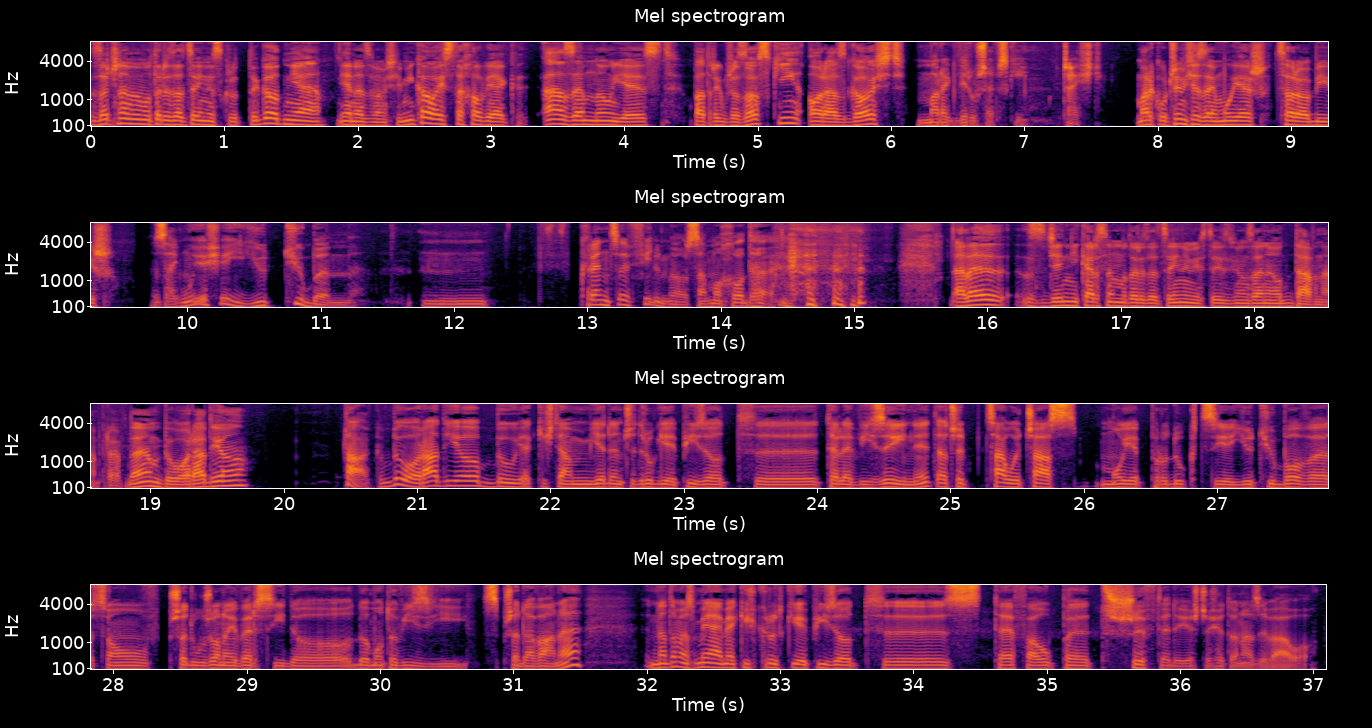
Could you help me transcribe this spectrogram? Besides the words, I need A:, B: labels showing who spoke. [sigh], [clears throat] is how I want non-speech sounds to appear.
A: Zaczynamy motoryzacyjny skrót tygodnia. Ja nazywam się Mikołaj Stachowiak, a ze mną jest Patryk Brzozowski oraz gość
B: Marek Wieruszewski.
C: Cześć.
A: Marku, czym się zajmujesz? Co robisz?
B: Zajmuję się YouTube'em. Mm, kręcę filmy o samochodach. [laughs]
A: Ale z dziennikarstwem motoryzacyjnym jesteś związany od dawna, prawda? Było radio?
B: Tak, było radio, był jakiś tam jeden czy drugi epizod y, telewizyjny. Znaczy, cały czas moje produkcje YouTube'owe są w przedłużonej wersji do, do Motowizji sprzedawane. Natomiast miałem jakiś krótki epizod y, z TVP3, wtedy jeszcze się to nazywało.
